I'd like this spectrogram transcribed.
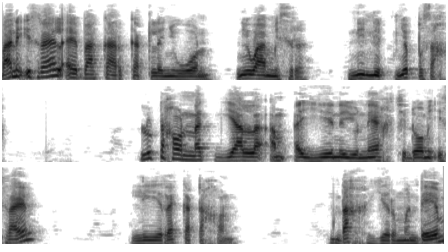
bani israel ay bàkkaarkat lañu woon ni waa misra ni nit ñépp sax lu taxoon nag yàlla am ay yéene yu neex ci doomi israel lii rekk a taxoon ndax yërmandeem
